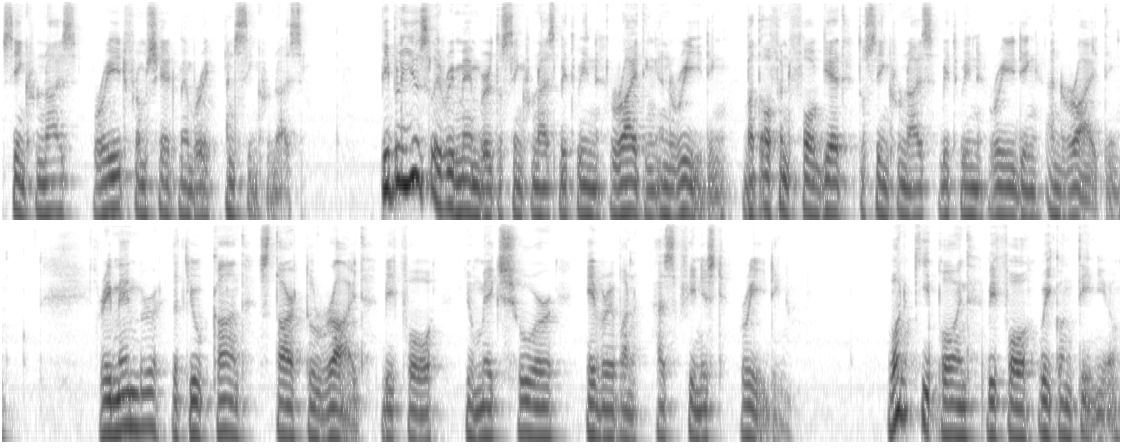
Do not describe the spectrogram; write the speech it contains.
synchronize, read from shared memory, and synchronize. People usually remember to synchronize between writing and reading, but often forget to synchronize between reading and writing. Remember that you can't start to write before you make sure everyone has finished reading. One key point before we continue.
